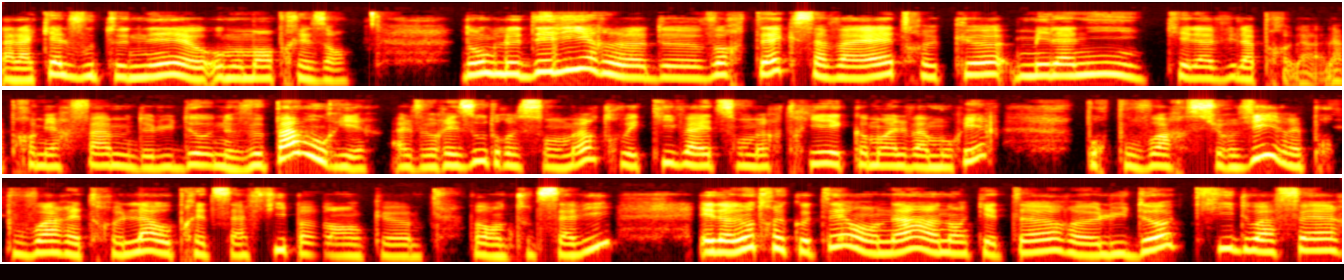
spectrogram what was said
à laquelle vous tenez euh, au moment présent. Donc le délire euh, de Vortex, ça va être que Mélanie, qui est la, première femme de Ludo, ne veut pas mourir. Elle veut résoudre son meurtre, trouver qui va être son meurtrier et comment elle va mourir pour pouvoir survivre et pour pouvoir être là auprès de sa fille pendant, toute sa vie. Et d'un autre côté, on a un enquêteur, euh, Ludo, qui doit faire,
